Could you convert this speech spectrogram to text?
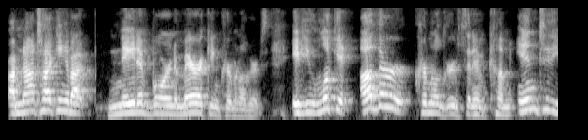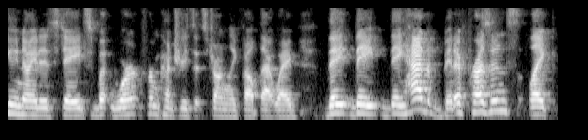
I'm not talking about native born American criminal groups. If you look at other criminal groups that have come into the United States but weren't from countries that strongly felt that way, they they they had a bit of presence, like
